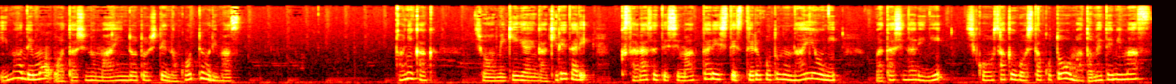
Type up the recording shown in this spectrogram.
今でも私のマインドとして残っております。とにかく賞味期限が切れたり腐らせてしまったりして捨てることのないように私なりに試行錯誤したことをまとめてみます。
